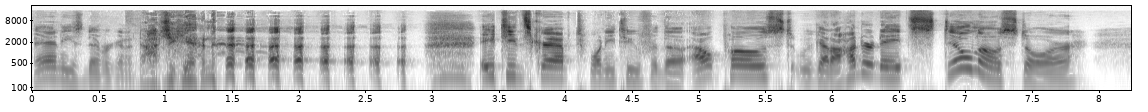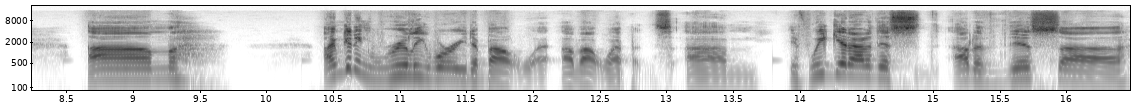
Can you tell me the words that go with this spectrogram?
And he's never going to dodge again. 18 scrap, 22 for the outpost. We've got 108, still no store. Um, I'm getting really worried about about weapons. Um, if we get out of this out of this uh,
